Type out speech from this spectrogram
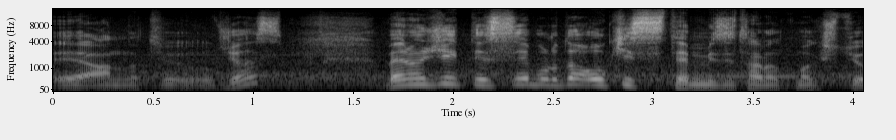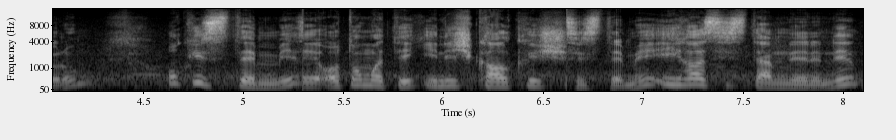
e, anlatıyor olacağız. Ben öncelikle size burada OKİ sistemimizi tanıtmak istiyorum. OKİ sistemimiz e, otomatik iniş kalkış sistemi. İHA sistemlerinin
